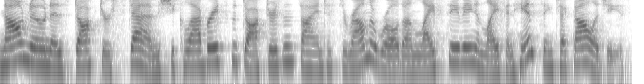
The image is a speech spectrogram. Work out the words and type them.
Now known as Dr. STEM, she collaborates with doctors and scientists around the world on life saving and life enhancing technologies.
